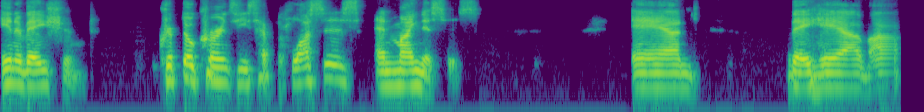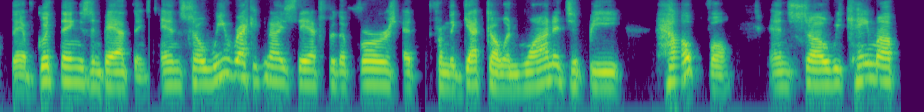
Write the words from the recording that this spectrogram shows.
innovation, cryptocurrencies have pluses and minuses. And they have uh, they have good things and bad things. And so we recognized that for the first at, from the get-go and wanted to be helpful. And so we came up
